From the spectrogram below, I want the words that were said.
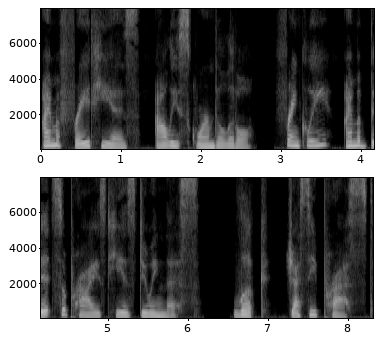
I'm afraid he is, Ali squirmed a little. Frankly, I'm a bit surprised he is doing this. Look, Jesse pressed.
